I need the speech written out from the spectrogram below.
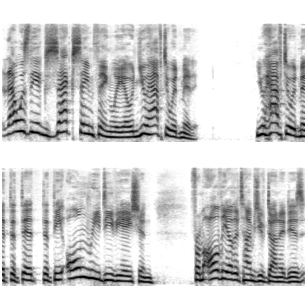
That was the exact same thing, Leo, and you have to admit it. You have to admit that that, that the only deviation from all the other times you've done it is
